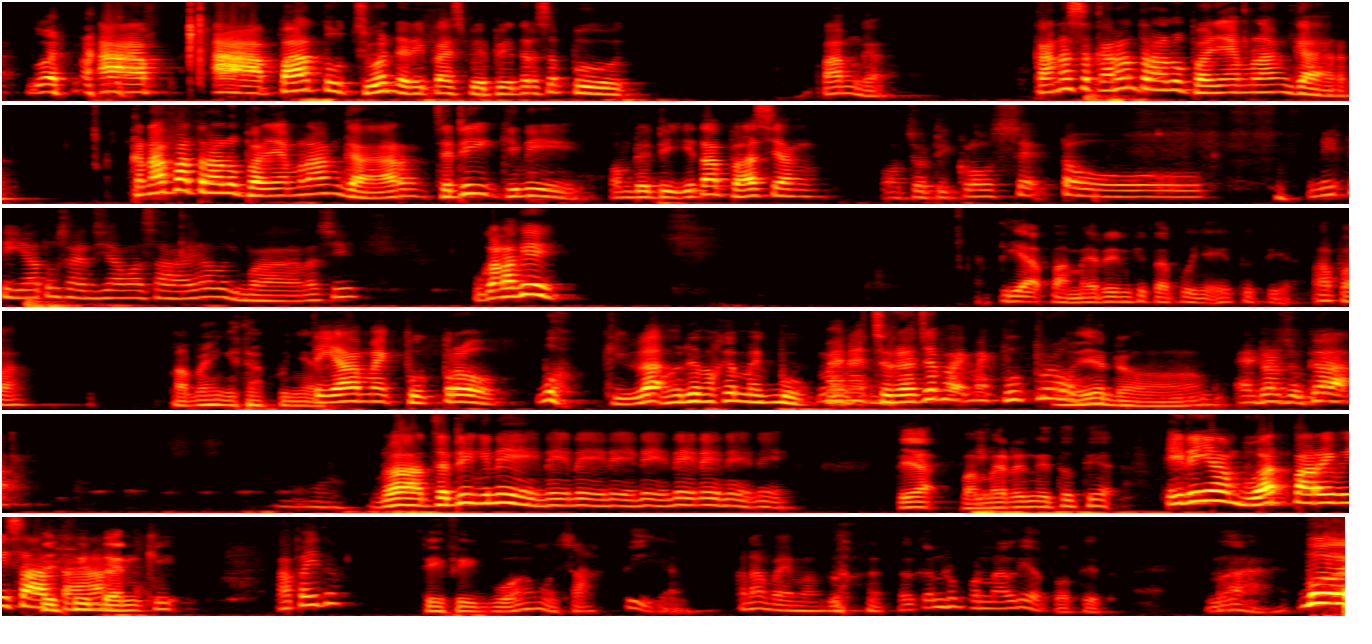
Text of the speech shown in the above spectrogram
Ap- apa tujuan dari PSBB tersebut? Paham nggak? Karena sekarang terlalu banyak yang melanggar. Kenapa terlalu banyak melanggar? Jadi gini, Om Deddy, kita bahas yang ojo di close tuh. Ini Tia tuh sensi sama saya gimana sih? Bukan lagi. Tia pamerin kita punya itu Tia. Apa? Pamerin kita punya. Tia MacBook Pro. Wah, gila. Oh dia pakai MacBook. Manajer aja pakai MacBook Pro. Oh iya dong. Endorse juga. Nah, jadi gini, nih, nih, nih, nih, nih, nih, nih, nih. Tia pamerin itu Tia. Ini yang buat pariwisata. TV Denki. Apa itu? TV gua mau sakti kan. Kenapa emang? Kan lu pernah lihat waktu itu. Nah, Woi,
